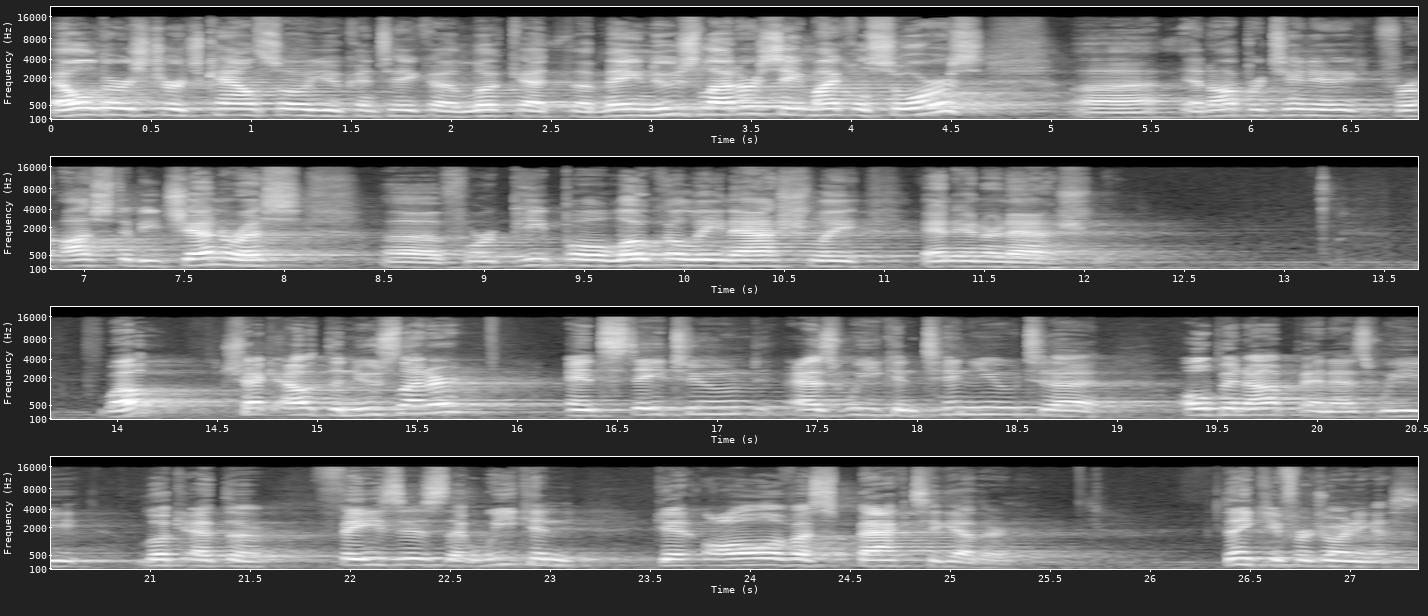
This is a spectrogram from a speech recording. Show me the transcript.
elders, church council, you can take a look at the May newsletter, St. Michael Soars, uh, an opportunity for us to be generous uh, for people locally, nationally, and internationally. Well, check out the newsletter and stay tuned as we continue to open up and as we look at the phases that we can get all of us back together. Thank you for joining us.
